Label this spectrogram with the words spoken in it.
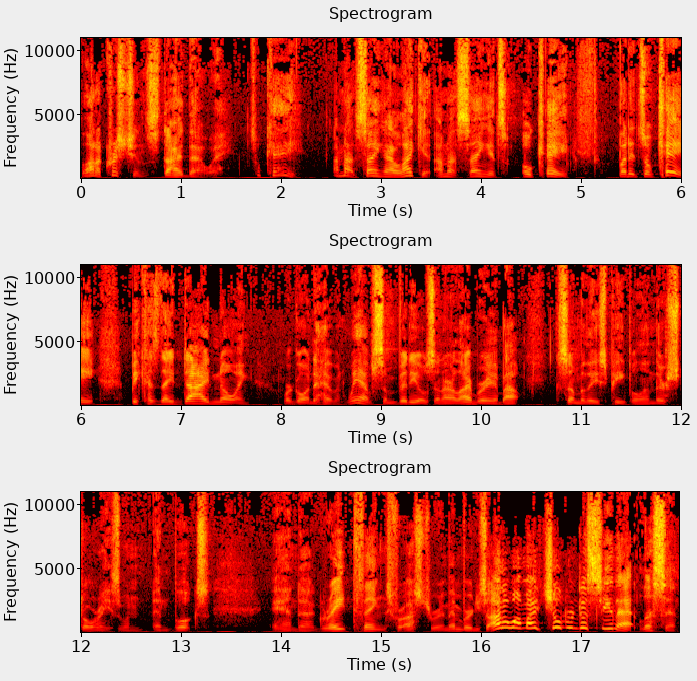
A lot of Christians died that way. It's okay. I'm not saying I like it. I'm not saying it's okay. But it's okay because they died knowing we're going to heaven. We have some videos in our library about some of these people and their stories and, and books. And uh, great things for us to remember. And you say, I don't want my children to see that. Listen,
